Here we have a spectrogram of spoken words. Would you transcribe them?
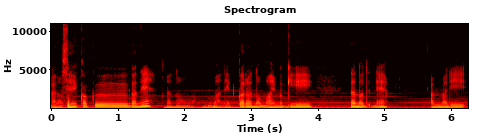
あの性格がねあの、まあ、根っからの前向きなのでねあんまり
